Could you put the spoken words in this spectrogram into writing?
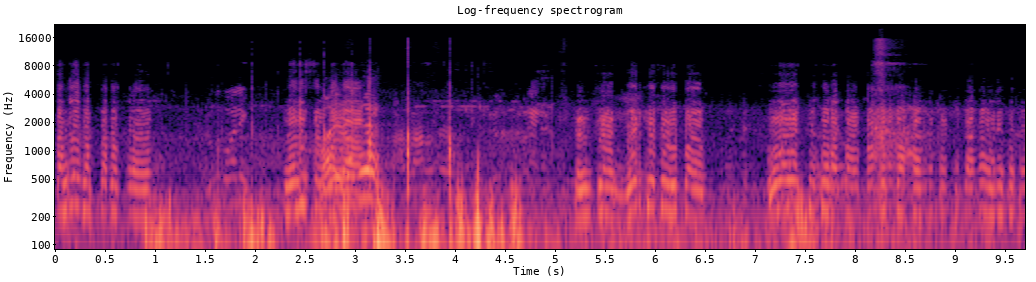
पहिला धक्का बसला त्यांच्या नेत्याच्या रूपात गोवा व्यक्तीच्या रूपात जागा होण्यासाठी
